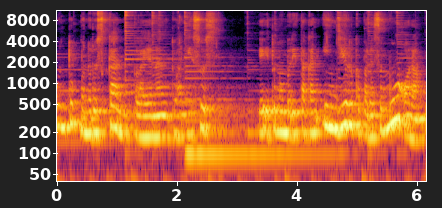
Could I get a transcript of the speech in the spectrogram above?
untuk meneruskan pelayanan Tuhan Yesus, yaitu memberitakan Injil kepada semua orang,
